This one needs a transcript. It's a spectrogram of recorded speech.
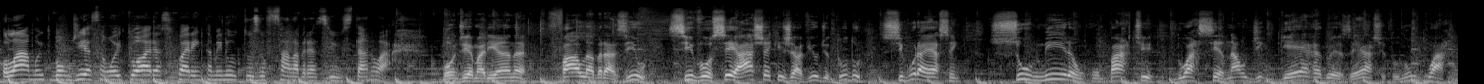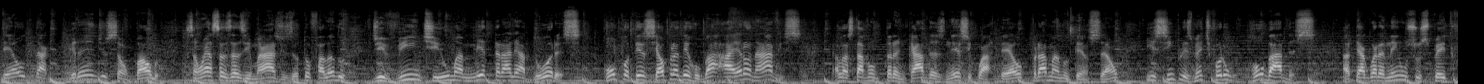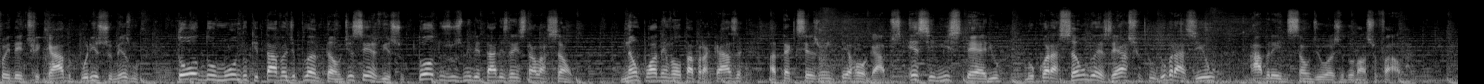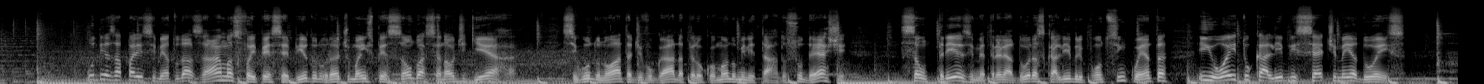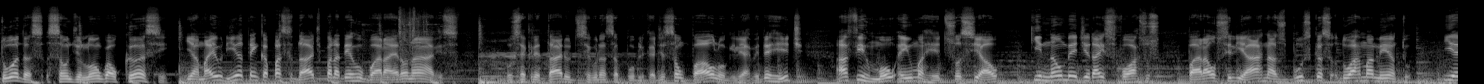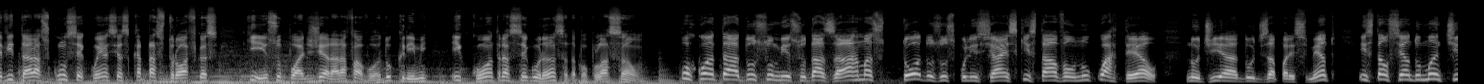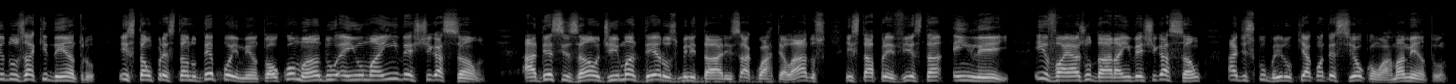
Olá, muito bom dia. São 8 horas e 40 minutos. O Fala Brasil está no ar. Bom dia, Mariana. Fala Brasil. Se você acha que já viu de tudo, segura essa, hein? Sumiram com parte do arsenal de guerra do Exército num quartel da Grande São Paulo. São essas as imagens. Eu estou falando de 21 metralhadoras com potencial para derrubar aeronaves. Elas estavam trancadas nesse quartel para manutenção e simplesmente foram roubadas. Até agora, nenhum suspeito foi identificado, por isso mesmo, todo mundo que estava de plantão, de serviço, todos os militares da instalação, não podem voltar para casa até que sejam interrogados. Esse mistério no coração do Exército do Brasil abre a edição de hoje do nosso Fala. O desaparecimento das armas foi percebido durante uma inspeção do arsenal de guerra. Segundo nota divulgada pelo Comando Militar do Sudeste, são 13 metralhadoras calibre .50 e 8 calibre 762. Todas são de longo alcance e a maioria tem capacidade para derrubar aeronaves. O secretário de Segurança Pública de São Paulo, Guilherme Derrite, afirmou em uma rede social que não medirá esforços para auxiliar nas buscas do armamento e evitar as consequências catastróficas que isso pode gerar a favor do crime e contra a segurança da população. Por conta do sumiço das armas, todos os policiais que estavam no quartel no dia do desaparecimento estão sendo mantidos aqui dentro. Estão prestando depoimento ao comando em uma investigação. A decisão de manter os militares aquartelados está prevista em lei e vai ajudar a investigação a descobrir o que aconteceu com o armamento.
